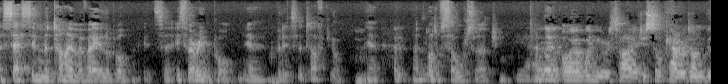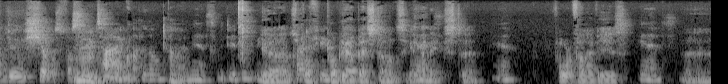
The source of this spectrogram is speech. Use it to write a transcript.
assess in the time available. It's uh, it's very important. Yeah. But it's a tough job. Mm. Yeah. And- And, a lot of soul searching. Yeah. And then uh, when you retired, you still carried on with doing shows for some Mm. Oh, time. quite a long time. Yes, we did, didn't we? Yeah, that was prob- few. probably our best dancing in the next uh, Yeah. four or five years. Yes. Uh,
